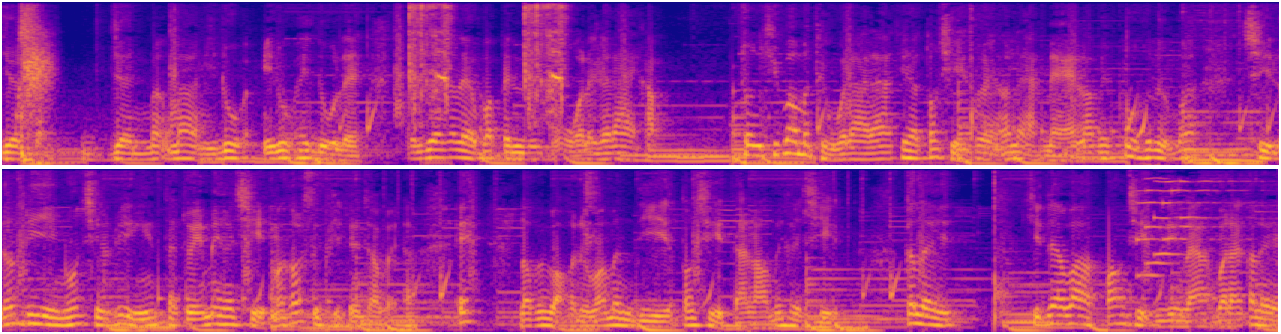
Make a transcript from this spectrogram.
เย็นแบบเย็นมากๆมีรูปมีรูปให้ดูเลยจะเรียกก็เลยว่าเป็นลุงโอเลยก็ได้ครับจนคิดว่ามันถึงเวลาแล้วที่เราต้องฉีดตัวเองแล้วแหละแหมเราไปพูดคนอื่นว่าฉีดแล้วดีอย่างนู้นฉีดแล้วดีอย่างนี้แต่ตัวเองไม่เคยฉีดมันก็รู้สึกผิดจนจะไปแล้วเอ๊ะเราไปบอกคนอื่นว่ามันดีต้องฉีดแต่เราไม่เคยฉีด ก็เลยคิดได้ว่าต้องฉีดจริงแล้ววันนั้นก็เลย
